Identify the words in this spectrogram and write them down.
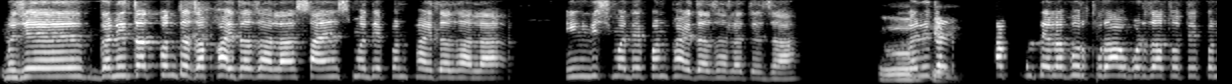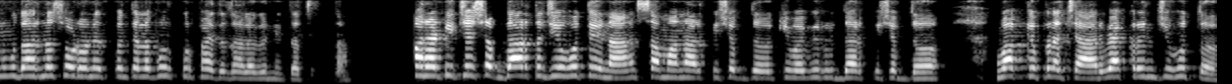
म्हणजे गणितात पण त्याचा फायदा झाला सायन्समध्ये पण फायदा झाला इंग्लिशमध्ये पण फायदा झाला त्याचा. गणितात आपण त्याला भरपूर अवघड जात होते पण उदाहरणं सोडवण्यात पण त्याला भरपूर फायदा झाला गणिताचा. मराठीचे शब्दार्थ जे होते ना समानार्थी शब्द किंवा विरुद्धार्थी शब्द वाक्यप्रचार व्याकरण जे होतं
